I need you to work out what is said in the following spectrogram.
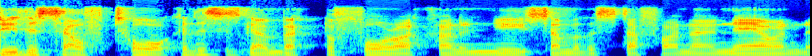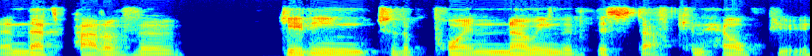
do the self talk, and this is going back before I kind of knew some of the stuff I know now, and and that's part of the getting to the point and knowing that this stuff can help you,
